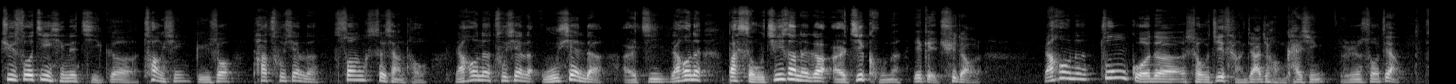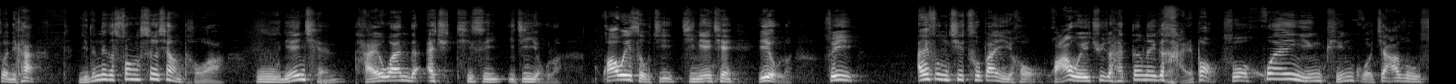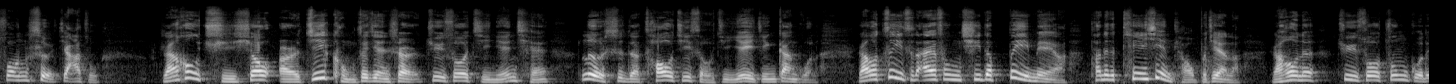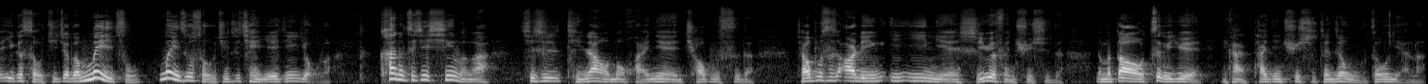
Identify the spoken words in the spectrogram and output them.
据说进行了几个创新，比如说它出现了双摄像头，然后呢出现了无线的耳机，然后呢把手机上那个耳机孔呢也给去掉了，然后呢中国的手机厂家就很开心，有人说这样说，你看你的那个双摄像头啊，五年前台湾的 HTC 已经有了。华为手机几年前也有了，所以 iPhone 七出版以后，华为居然还登了一个海报，说欢迎苹果加入双摄家族。然后取消耳机孔这件事儿，据说几年前乐视的超级手机也已经干过了。然后这一次的 iPhone 七的背面啊，它那个天线条不见了。然后呢，据说中国的一个手机叫做魅族，魅族手机之前也已经有了。看了这些新闻啊。其实挺让我们怀念乔布斯的。乔布斯是二零一一年十月份去世的。那么到这个月，你看他已经去世整整五周年了。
